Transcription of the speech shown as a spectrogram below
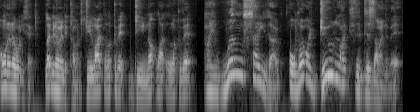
I want to know what you think. Let me know in the comments. Do you like the look of it? Do you not like the look of it? I will say though, although I do like the design of it,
